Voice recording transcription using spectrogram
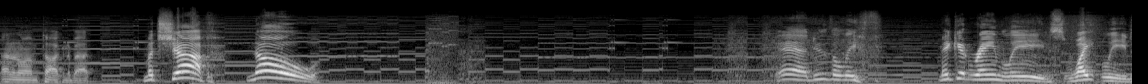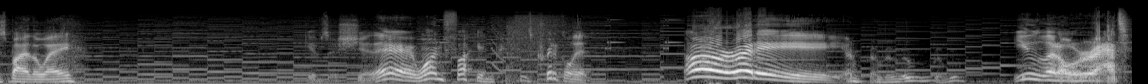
I don't know what I'm talking about. Machop! No! Yeah, do the leaf. Make it rain leaves. White leaves, by the way. Gives a shit. There, one fucking critical hit. Alrighty! You little rat!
